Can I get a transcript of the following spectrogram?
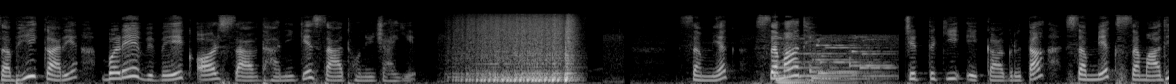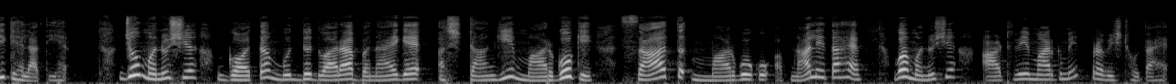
सभी कार्य बड़े विवेक और सावधानी के साथ होने चाहिए। सम्यक समाधि। चित्त की एकाग्रता सम्यक समाधि कहलाती है। जो मनुष्य गौतम बुद्ध द्वारा बनाए गए अष्टांगी मार्गों के सात मार्गों को अपना लेता है, वह मनुष्य आठवें मार्ग में प्रविष्ट होता है।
